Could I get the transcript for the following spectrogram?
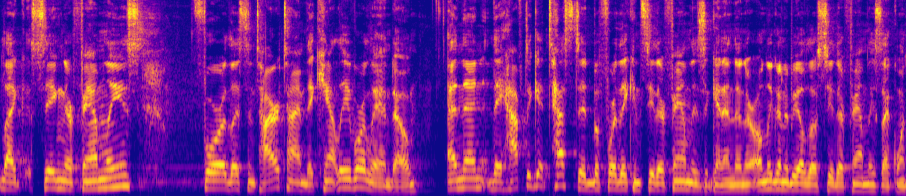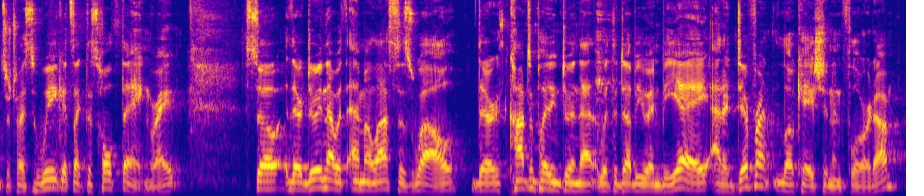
like seeing their families for this entire time. They can't leave Orlando. And then they have to get tested before they can see their families again. And then they're only going to be able to see their families like once or twice a week. It's like this whole thing, right? So they're doing that with MLS as well. They're contemplating doing that with the WNBA at a different location in Florida.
